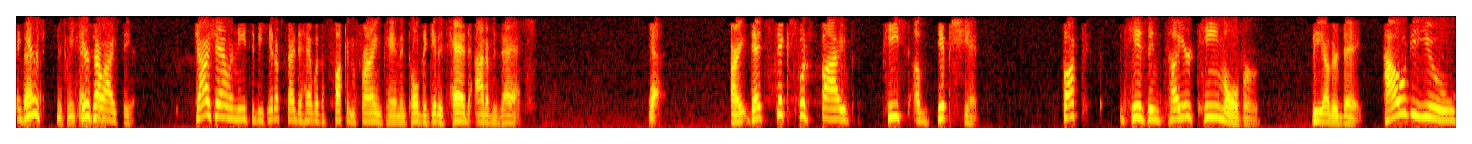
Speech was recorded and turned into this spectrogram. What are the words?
and here's this weekend. Here's how I see it. Josh Allen needs to be hit upside the head with a fucking frying pan and told to get his head out of his ass. Yeah. All right, that six foot five piece of dipshit fucked his entire team over the other day. How do you,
